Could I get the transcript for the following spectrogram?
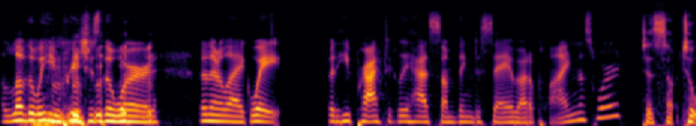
i love the way he preaches the word then they're like wait but he practically has something to say about applying this word to some to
